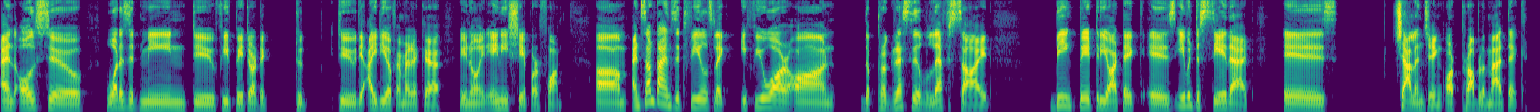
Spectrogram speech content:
and also what does it mean to feel patriotic to to the idea of America, you know, in any shape or form? Um, and sometimes it feels like if you are on the progressive left side, being patriotic is even to say that is challenging or problematic.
